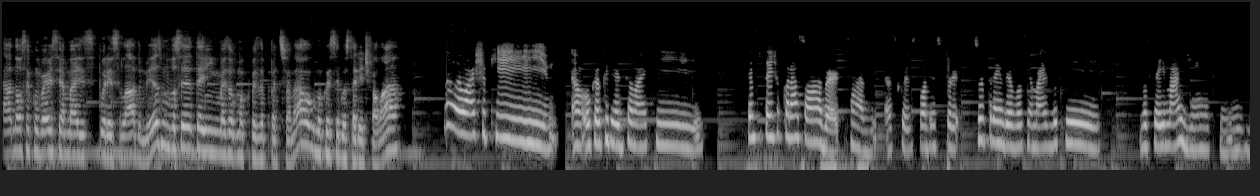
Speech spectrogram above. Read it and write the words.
a nossa conversa é mais por esse lado mesmo. Você tem mais alguma coisa para adicionar? Alguma coisa que você gostaria de falar? Não, eu acho que é, o que eu queria adicionar é que sempre esteja o coração aberto, sabe? As coisas podem surpreender você mais do que você imagina, assim.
